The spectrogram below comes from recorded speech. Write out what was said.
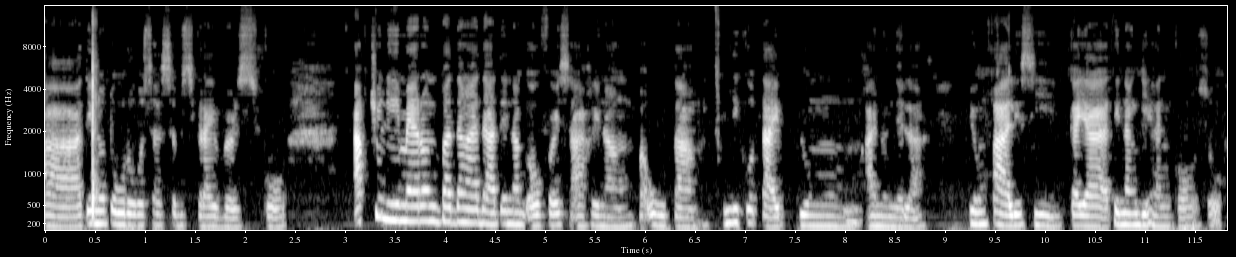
ah, tinuturo ko sa subscribers ko. Actually, meron pa na nga dati nag-offer sa akin ng pautang. Hindi ko type yung ano nila, yung policy. Kaya tinanggihan ko. So,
